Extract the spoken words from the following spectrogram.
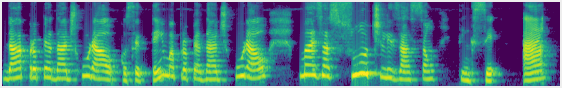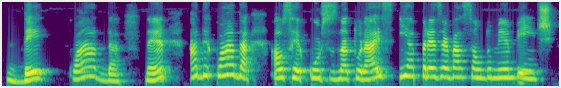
da propriedade rural. Você tem uma propriedade rural, mas a sua utilização tem que ser adequada né? Adequada aos recursos naturais e à preservação do meio ambiente.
